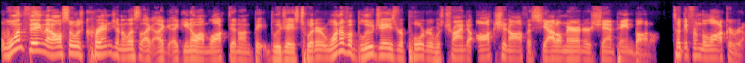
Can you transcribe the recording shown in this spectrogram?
one thing that also was cringe and unless like, like like you know i'm locked in on B- blue jays twitter one of a blue jays reporter was trying to auction off a seattle mariners champagne bottle. Took it from the locker room.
